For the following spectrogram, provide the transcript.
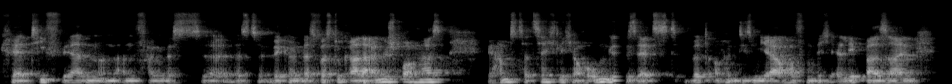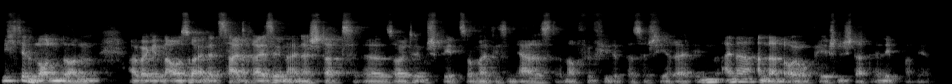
kreativ werden und anfangen, das, äh, das zu entwickeln. Das, was du gerade angesprochen hast, wir haben es tatsächlich auch umgesetzt, wird auch in diesem Jahr hoffentlich erlebbar sein. Nicht in London, aber genauso eine Zeitreise in einer Stadt äh, sollte im Spätsommer diesen Jahres dann auch für viele Passagiere in einer anderen europäischen Stadt erlebbar werden.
